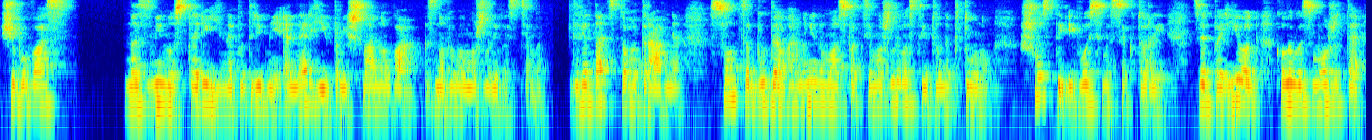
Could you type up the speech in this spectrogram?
щоб у вас на зміну старій непотрібній енергії прийшла нова з новими можливостями. 19 травня Сонце буде в гармонійному аспекті можливостей до Нептуну, 6 і 8 сектори. Це період, коли ви зможете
